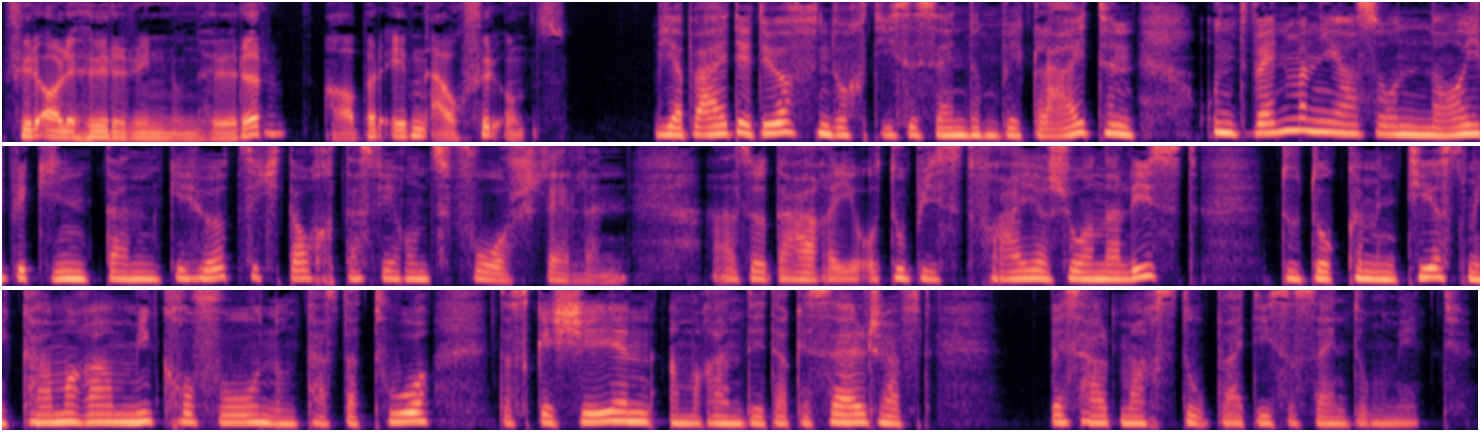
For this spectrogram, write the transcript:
für alle Hörerinnen und Hörer, aber eben auch für uns. Wir beide dürfen durch diese Sendung begleiten und wenn man ja so neu beginnt, dann gehört sich doch, dass wir uns vorstellen. Also Dario, du bist freier Journalist, du dokumentierst mit Kamera, Mikrofon und Tastatur das Geschehen am Rande der Gesellschaft. Weshalb machst du bei dieser Sendung mit?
